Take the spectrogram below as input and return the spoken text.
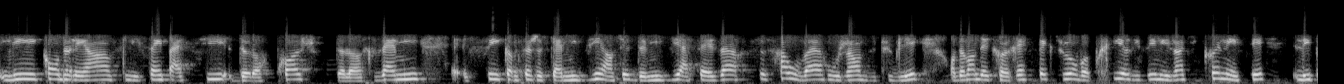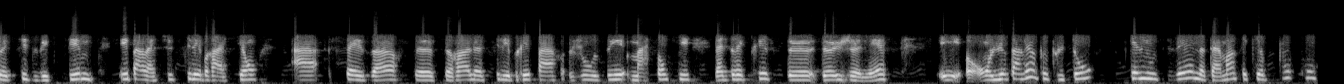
les condoléances, les sympathies de leurs proches, de leurs amis. Euh, C'est comme ça jusqu'à midi. Ensuite, de midi à 16 heures, ce sera ouvert aux gens du public. On demande d'être respectueux. On va prioriser les gens qui connaissaient les petites victimes. Et par la suite, célébration à 16 heures ce sera là, célébré par José Masson, qui est la directrice de, de Jeunesse. Et on lui a parlé un peu plus tôt. Qu'elle nous disait notamment, c'est qu'il y a beaucoup,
